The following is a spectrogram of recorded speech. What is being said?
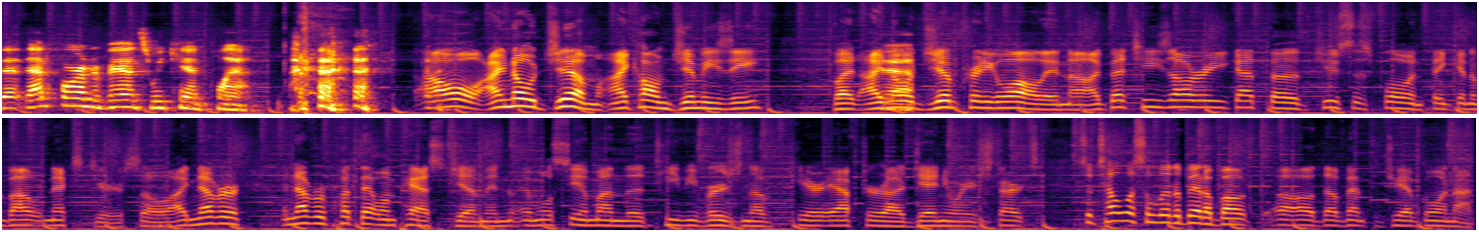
That that far in advance we can't plan. oh, I know Jim. I call him Jimmy Z. But I yeah. know Jim pretty well, and uh, I bet he's already got the juices flowing thinking about next year. So I never, I never put that one past Jim, and, and we'll see him on the TV version of here after uh, January starts. So tell us a little bit about uh, the event that you have going on.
